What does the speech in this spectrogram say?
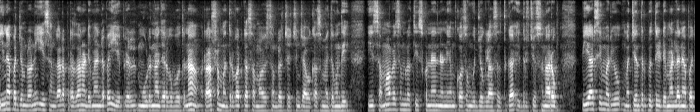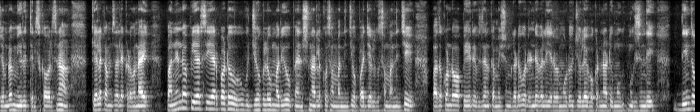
ఈ నేపథ్యంలోనే ఈ సంఘాల ప్రధాన డిమాండ్లపై ఏప్రిల్ మూడున జరగబోతున్న రాష్ట్ర మంత్రివర్గ సమావేశంలో చర్చించే అవకాశం అయితే ఉంది. ఈ సమావేశంలో తీసుకునే నిర్ణయం కోసం ఉద్యోగులు ఆసక్తిగా ఎదురుచూస్తున్నారు. పీఆర్సీ మరియు మధ్యంతర డిమాండ్ల నేపథ్యంలో మీరు తెలుసుకోవాల్సిన కీలక అంశాలు ఇక్కడ ఉన్నాయి? పన్నెండో పీఆర్సీ ఏర్పాటు ఉద్యోగులు మరియు పెన్షనర్లకు సంబంధించి ఉపాధ్యాయులకు సంబంధించి పదకొండవ పే రివిజన్ కమిషన్ గడువు రెండు వేల ఇరవై మూడు జూలై ఒకటి నాటికి ముగిసింది. దీంతో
